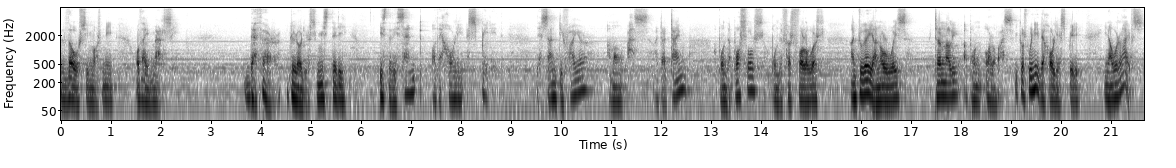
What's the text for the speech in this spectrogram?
those in most need of thy mercy. The third glorious mystery is the descent of the Holy Spirit, the sanctifier among us at that time, upon the apostles, upon the first followers, and today and always, eternally upon all of us, because we need the Holy Spirit in our lives.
